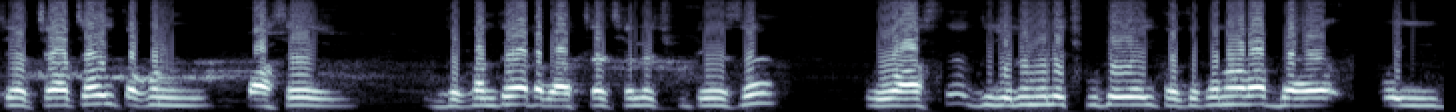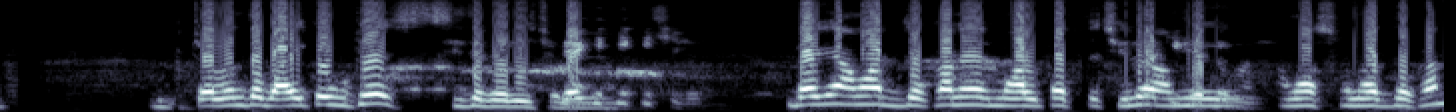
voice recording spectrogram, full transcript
চেঁচাই, তখন পাশে দোকান থেকে একটা বাচ্চা ছেলে ছুটে এসে, ও আসতে দুজনে মিলে ছুটে যাই। ততক্ষণ ওরা ওই চলন্ত বাইকে উঠে শীতে বেরিয়ে চলে ব্যাগে আমার দোকানের মালপত্র ছিল আমি আমার সোনার দোকান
